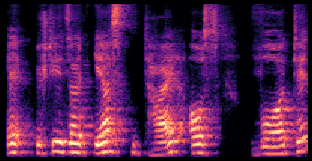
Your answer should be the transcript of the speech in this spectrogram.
äh, besteht seit ersten Teil aus Worten,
